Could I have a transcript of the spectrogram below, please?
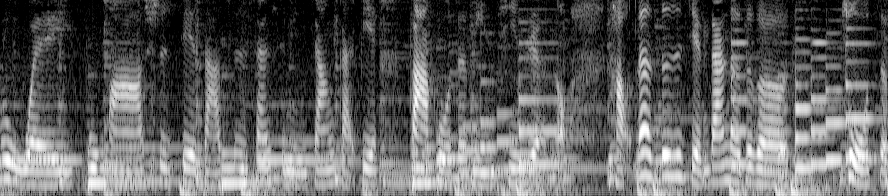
入围《浮华世界》杂志三十名将改变法国的年轻人哦。好，那这是简单的这个作者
